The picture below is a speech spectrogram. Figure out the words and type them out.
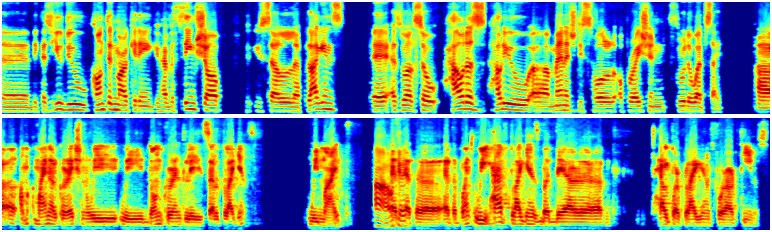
uh, because you do content marketing, you have a theme shop, you sell uh, plugins uh, as well. So how does how do you uh, manage this whole operation through the website? Uh, a minor correction: we we don't currently sell plugins. We might. Ah, okay. At, at a at a point, we have plugins, but they are helper plugins for our teams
